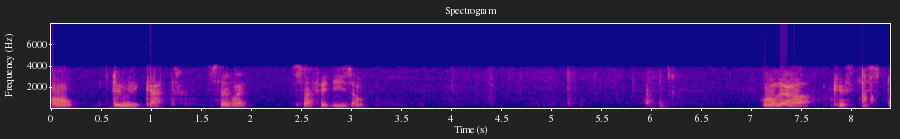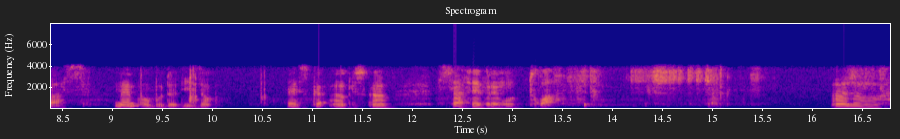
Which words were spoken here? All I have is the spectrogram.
en 2004. C'est vrai, ça fait 10 ans. On verra qu'est-ce qui se passe, même au bout de 10 ans. Est-ce que 1 plus 1, ça fait vraiment 3 Alors,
